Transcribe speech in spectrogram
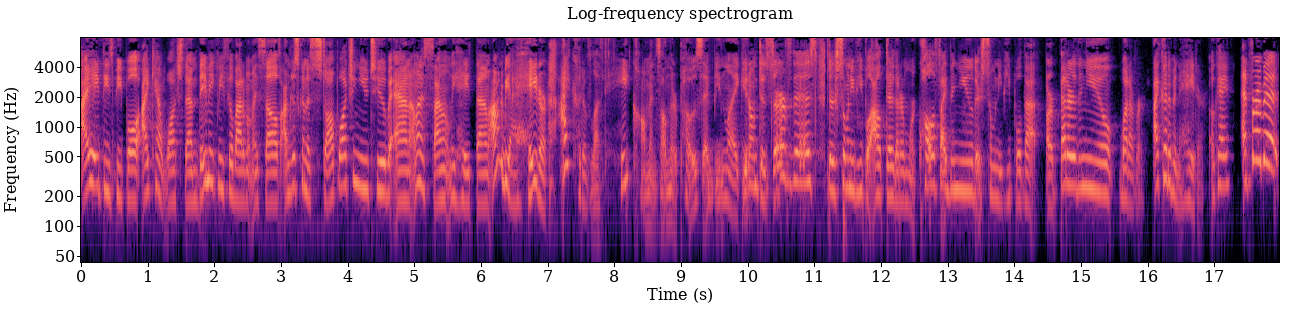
I hate these people. I can't watch them. They make me feel bad about myself. I'm just going to stop watching YouTube and I'm going to silently hate them. I'm going to be a hater. I could have left hate comments on their posts and being like, you don't deserve this. There's so many people out there that are more qualified than you. There's so many people that are better than you. Whatever. I could have been a hater. Okay. And for a bit,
